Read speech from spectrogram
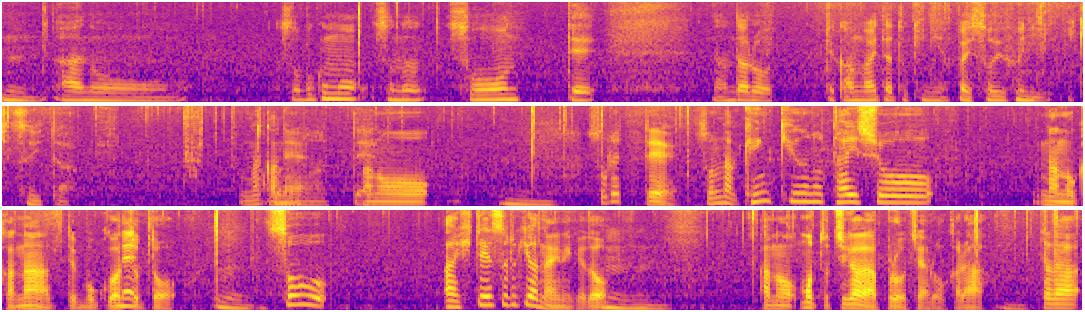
うん。あのーそう僕もその騒音ってなんだろうって考えた時にやっぱりそういうふうに行き着いたなんかねもあのうん。それってそんな研究の対象なのかなって僕はちょっと、うん。そうあ否定する気はないねんけど、うんうん。あのもっと違うアプローチやろうからただ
